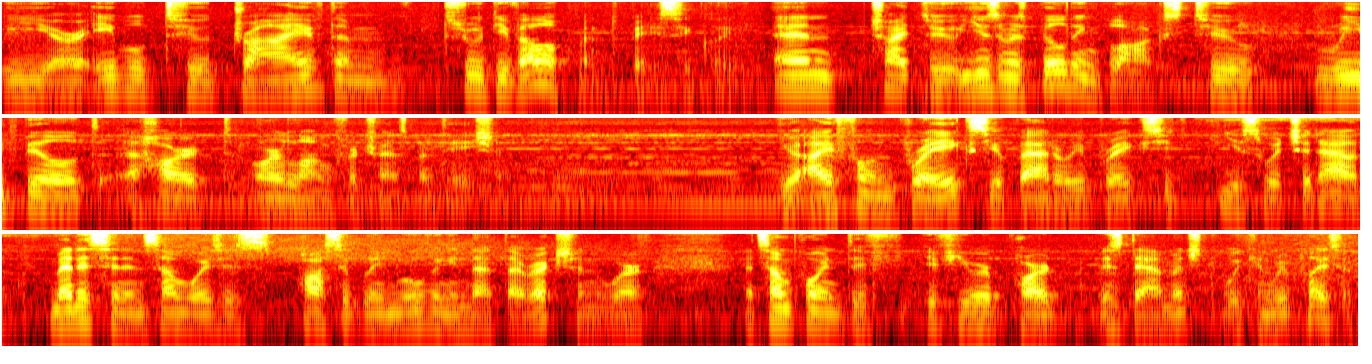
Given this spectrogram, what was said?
We are able to drive them through development, basically, and try to use them as building blocks to rebuild a heart or a lung for transplantation. Your iPhone breaks, your battery breaks, you, you switch it out. Medicine, in some ways, is possibly moving in that direction where at some point, if, if your part is damaged, we can replace it.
